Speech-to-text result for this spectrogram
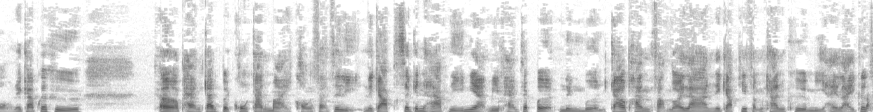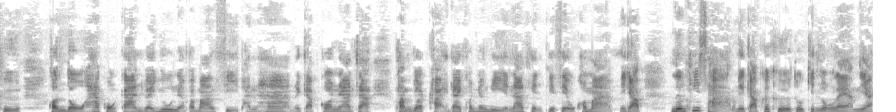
2นะครับก็คือ แผนการเปิดโครงการใหม่ของแสนสิรินะครับ second half นี้เนี่ยมีแผนจะเปิด 19,300 ล้านนะครับที่สำคัญคือมีไฮไลท์ก็คือคอนโด 5 โครงการ value เนี่ยประมาณ 4,500นะครับก็น่าจะทำยอดขายได้ค่อนข้างดี น่าเห็น presale เข้ามานะครับเรื่องที่3นะครับก็คือธุรกิจโรงแรมเนี่ย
